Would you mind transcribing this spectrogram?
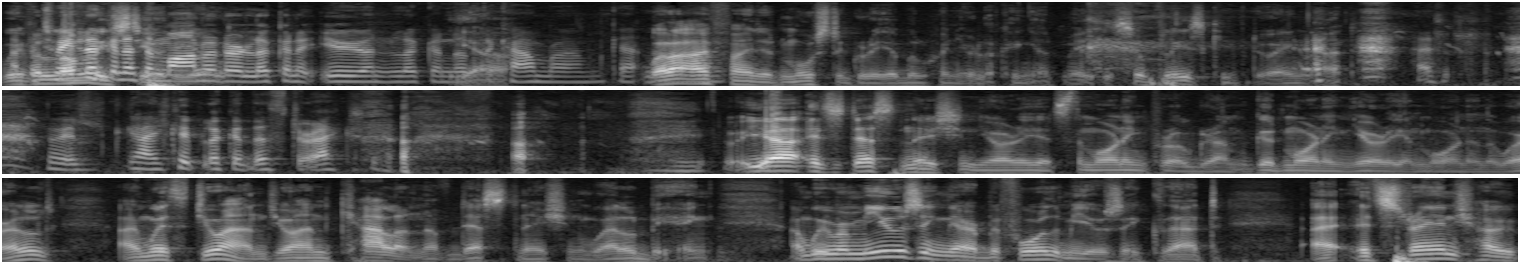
We've between looking at the monitor, looking at you, and looking at Yeah. the camera, I'm getting. Well, I find it most agreeable when you're looking at me, so please keep doing that. I'll, I'll, I'll keep looking this direction. yeah, it's Destination Newry. It's the morning program. Good morning, Newry, and Morning in the World. I'm with Joanne, Joanne Callan of Destination Wellbeing. And we were musing there before the music that uh, it's strange how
